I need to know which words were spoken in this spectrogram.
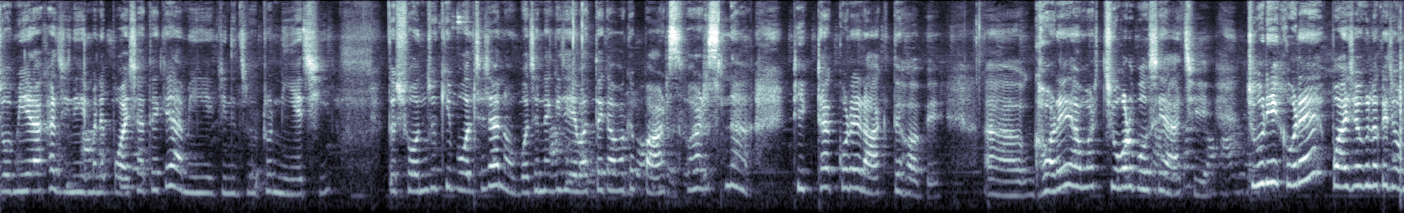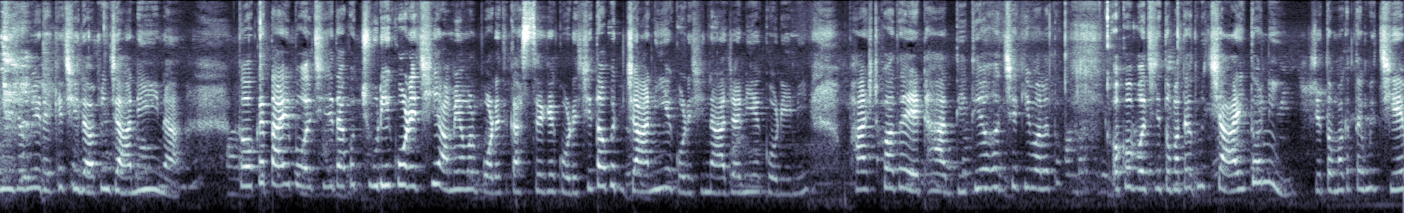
জমিয়ে রাখা জিনিস মানে পয়সা থেকে আমি জিনিস দুটো নিয়েছি। তো সঞ্জু কি বলছে জানো? বলছে নাকি যে এবার থেকে আমাকে পার্স ফার্স না ঠিকঠাক করে রাখতে হবে। ঘরে আমার চোর বসে আছে। চুরি করে পয়সাগুলোকে জমিয়ে জমিয়ে রেখেছিল আমি জানিই না। তো ওকে তাই বলছি যে, দেখো, চুরি করেছি, আমি আমার পরের কাছ থেকে করেছি, তবে জানিয়ে করেছি, না জানিয়ে করিনি। ফার্স্ট কথা এটা, আর দ্বিতীয় হচ্ছে কি বলতো? ওকে বলছি যে তোমার থেকে তুমি চাই তো নি? যে, তোমাকে তো আমি চেয়ে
